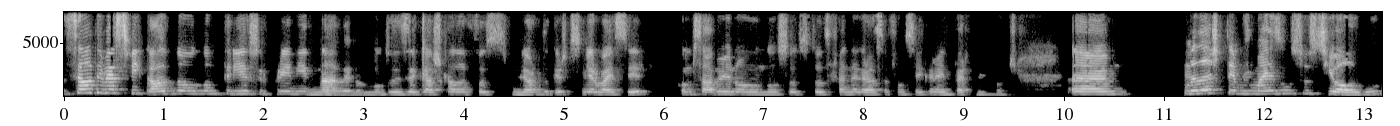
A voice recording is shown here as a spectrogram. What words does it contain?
se ela tivesse ficado, não, não me teria surpreendido nada. Não, não estou a dizer que acho que ela fosse melhor do que este senhor vai ser. Como sabem, eu não, não sou de todo fã da Graça Fonseca, nem de perto nem de longe. Um, mas acho que temos mais um sociólogo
